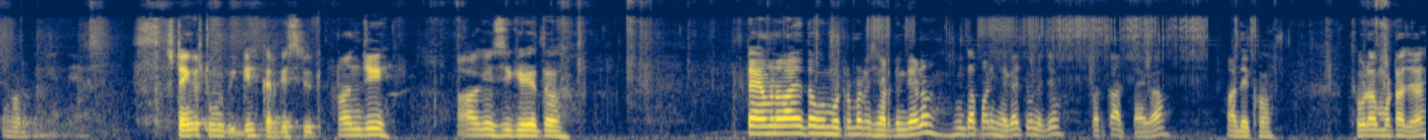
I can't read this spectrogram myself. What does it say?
ਤੇ ਹੋਰ ਸਟੈਂਗ ਸਟੂਮ ਵੀ ਗਏ ਕਰਕੇ ਸੀ ਹਾਂਜੀ, ਆ ਗਏ ਸੀ ਖੇਤ। ਟਾਈਮ ਨਾਲ ਆਏ ਤਾਂ ਉਹ ਮੋਟਰ ਮੋਟਰ ਛੱਡ ਦਿੰਦੇ ਆ ਨਾ। ਹੁਣ ਤਾਂ ਪਾਣੀ ਹੈਗਾ ਝੋਨੇ 'ਚ, ਪਰ ਘੱਟ ਹੈਗਾ। ਆ ਦੇਖੋ ਥੋੜਾ ਮੋਟਾ ਜਿਹਾ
